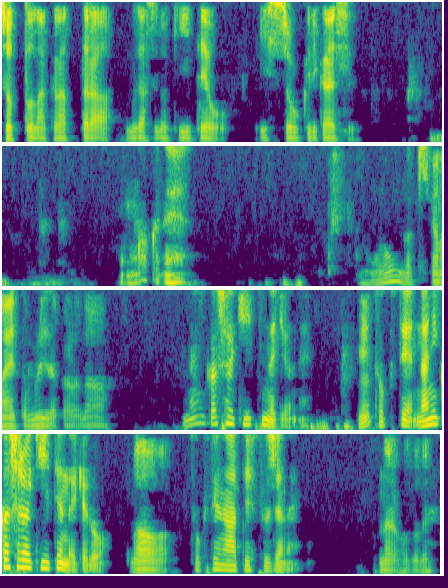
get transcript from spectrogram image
ちょっとなくなったら昔の聞いてを一生繰り返し。音楽ね。音楽聴かないと無理だからな。何かしら聞いてんだけどね。ん？特定、何かしら聞いてんだけど、あ特定のアーティストじゃない。あ、なるほどね。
